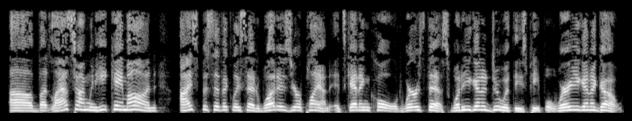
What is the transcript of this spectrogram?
Uh, but last time when he came on, I specifically said, "What is your plan? It's getting cold. Where's this? What are you going to do with these people? Where are you going to go?"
